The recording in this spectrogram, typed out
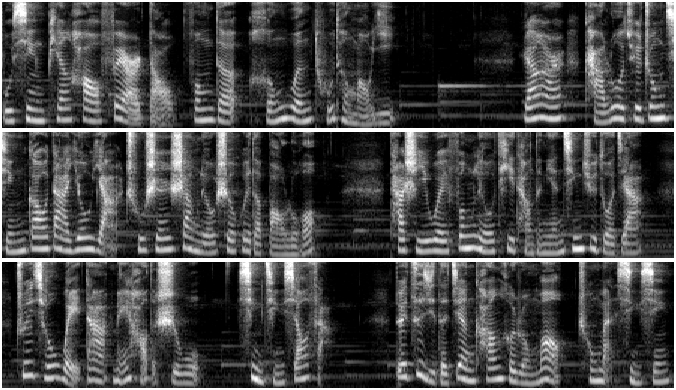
不幸偏好费尔岛风的横纹图腾毛衣。然而，卡洛却钟情高大优雅、出身上流社会的保罗。他是一位风流倜傥的年轻剧作家，追求伟大美好的事物，性情潇洒，对自己的健康和容貌充满信心，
